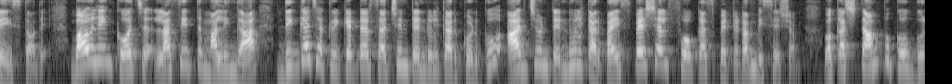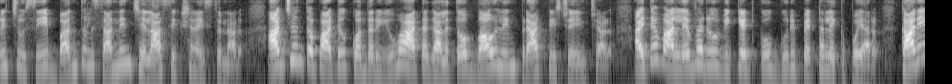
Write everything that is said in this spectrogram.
చేయిస్తోంది. బౌలింగ్ కోచ్ లసిత్ మలింగా దిగ్గజ క్రికెటర్ సచిన్ టెండూల్కర్ కొడుకు అర్జున్ టెండూల్కర్ పై స్పెషల్ ఫోకస్ పెట్టడం విశేషం. ఒక స్టంప్కు గురి చూసి బంతులు సంధించేలా శిక్షణ ఇస్తున్నాడు. అర్జున్తో పాటు కొందరు యువ ఆటగాళ్ళతో బౌలింగ్ ప్రాక్టీస్ చేయించాడు. అయితే వాళ్ళెవరూ వికెట్కు గురి పెట్టలేకపోయారు. కానీ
